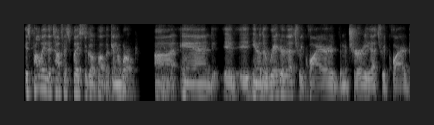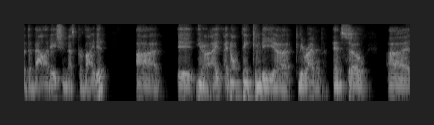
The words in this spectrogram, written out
it's probably the toughest place to go public in the world. Uh, and it, it, you know the rigor that's required, the maturity that's required, but the validation that's provided, uh, it, you know, I, I don't think can be uh, can be rivaled. And so uh,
